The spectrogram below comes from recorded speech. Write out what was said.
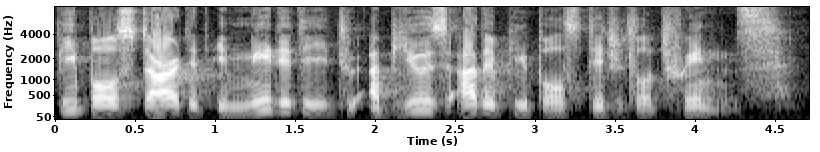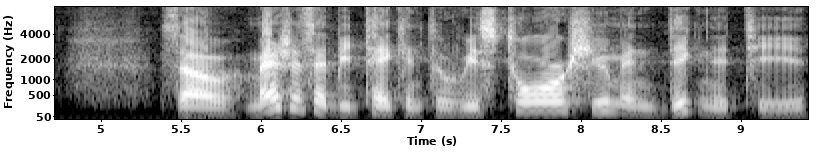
People started immediately to abuse other people's digital twins. So measures had been taken to restore human dignity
